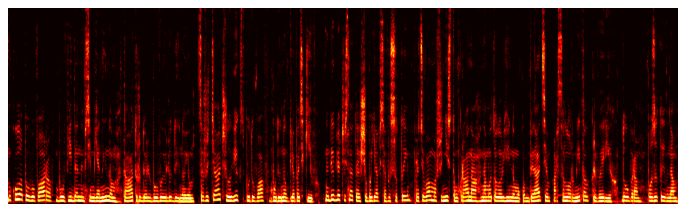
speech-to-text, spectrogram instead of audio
Микола Пивоваров був відданим сім'янином та трудолюбивою людиною. За життя чоловік збудував будинок для батьків. Не дивлячись на те, що боявся висоти, працював машиністом крана на металургійному комбінаті ArcelorMittal Кривий Ріг. Добра, позитивна,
